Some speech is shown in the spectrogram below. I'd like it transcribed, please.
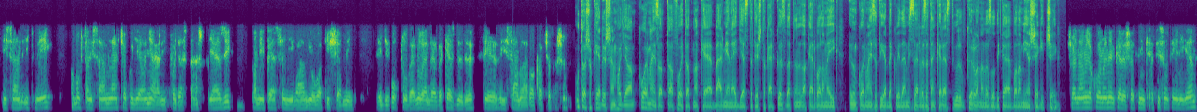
hiszen itt még a mostani számlák csak ugye a nyári fogyasztást jelzik, ami persze nyilván jóval kisebb, mint egy október-novemberbe kezdődő téli számlával kapcsolatosan. Utolsó kérdésem, hogy a kormányzattal folytatnak-e bármilyen egyeztetést, akár közvetlenül, akár valamelyik önkormányzati érdekvédelmi szervezeten keresztül, körvonalazódik-e valamilyen segítség? Sajnálom, hogy a kormány nem keresett minket, viszont én igen.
